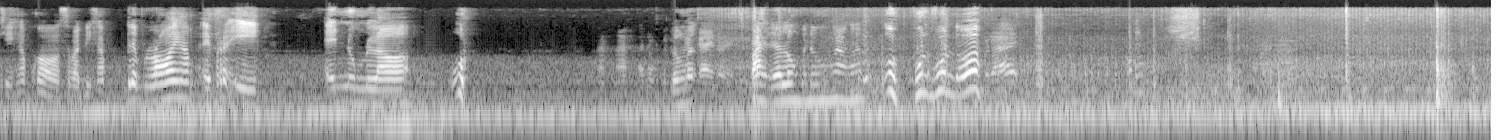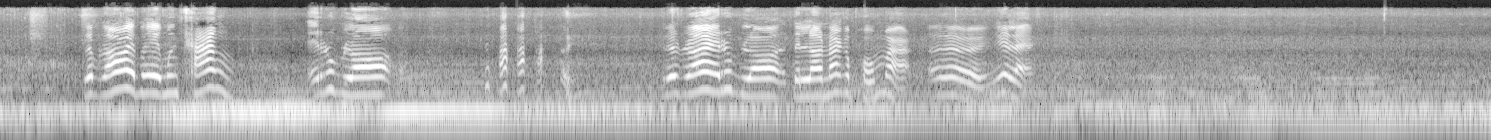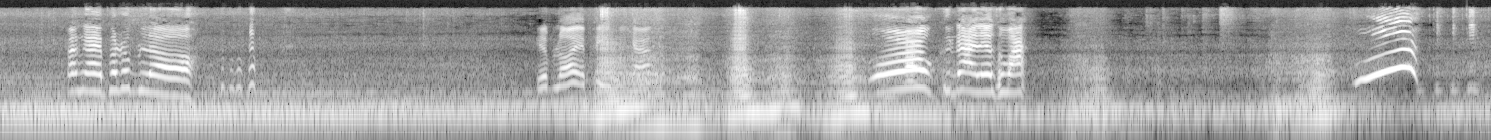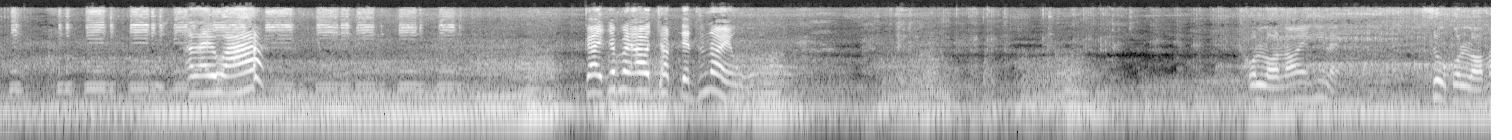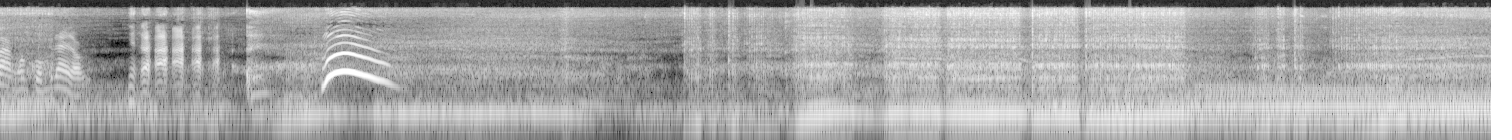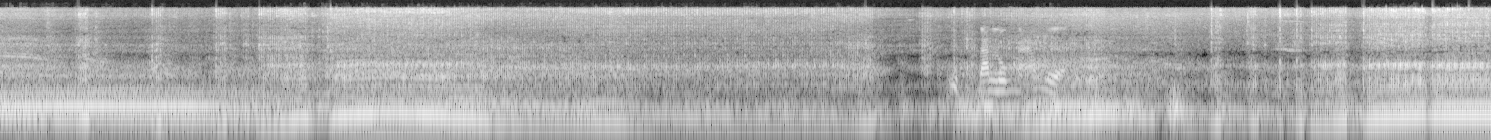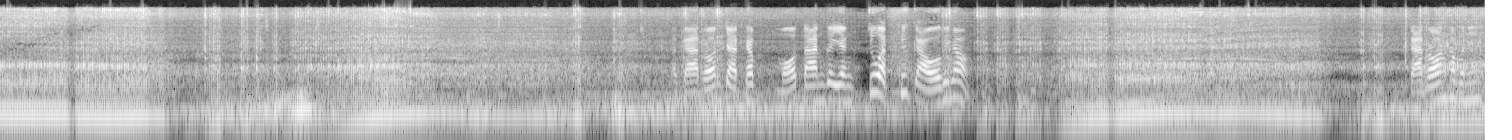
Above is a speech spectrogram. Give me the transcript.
เคครับก็สวัสดีครับ เรียบร้อยครับ ไอ้พระเอกไอ้หนุ่มหล่ออู้อะอะอะลงลงแล้วใกล้ๆหน่อยไปเดี๋ยวลงไปดูข้างล่างครับอู้ฝุ่นฝุ่นโอ้ไม่ได้เรียบร้อยพระเอกเมืองช้างไอ้รูปหล่อเรียบร้อยรูปหล่อแต่หล่อน้อยกับผมอะ เออนี่แหละ ว่าไงพระรูปหล่อเรียบร้อยไอ้เพลงช้างโอ้ขึ้นได้เร็วสิวะโอ้อะไรวะไก่จะไม่เอาช็อตเด็ดซะหน่อยโอ้โหคนหล่อน้อยอย่างนี้แหละ สู้คนหล่อมากมันคงไม่ได้หรอก วู้อุ๊ยดันลงน้ำเลยอะ อากาศร้อน จัดครับ หมอตาลก็ยังจวดคือเก่าพี่น้องอากาศร้อนครับวันนี้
